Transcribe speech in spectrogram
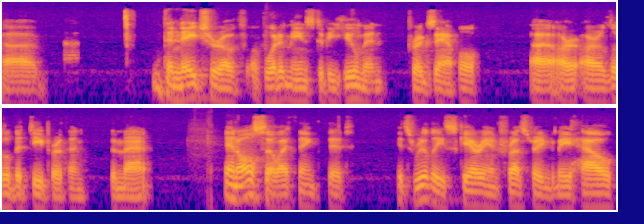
uh, the nature of, of what it means to be human, for example, uh, are, are a little bit deeper than, than that. And also, I think that it's really scary and frustrating to me how,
